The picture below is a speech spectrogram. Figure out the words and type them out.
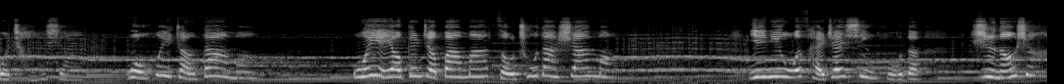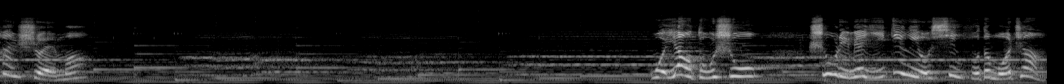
我常想，我会长大吗？我也要跟着爸妈走出大山吗？引领我采摘幸福的，只能是汗水吗？我要读书，书里面一定有幸福的魔杖。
